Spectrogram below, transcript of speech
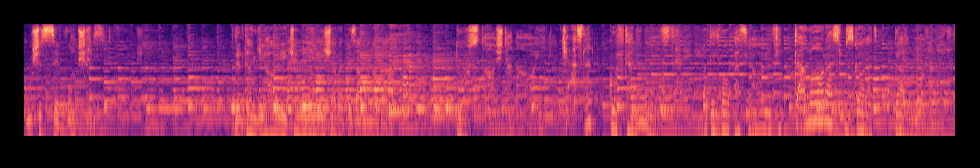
گوش سوم شنید. دلتنگی هایی که نمی شود به زبان آورد. دوست داشتن هایی که اصلا گفتنی نیست. و دلواپسی هایی که دمار از روزگارت در می آورد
